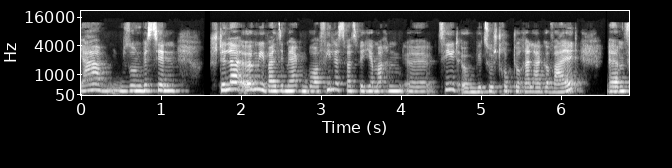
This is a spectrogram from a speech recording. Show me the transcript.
ja so ein bisschen stiller irgendwie, weil sie merken, boah, vieles, was wir hier machen, äh, zählt irgendwie zu struktureller Gewalt. Ähm,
